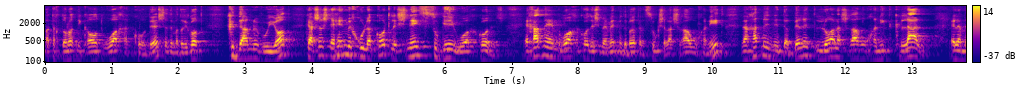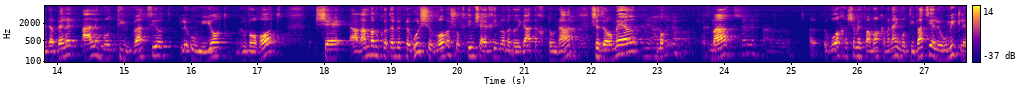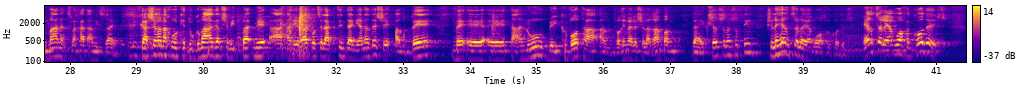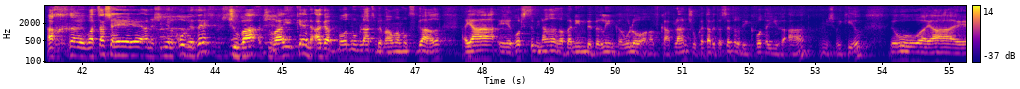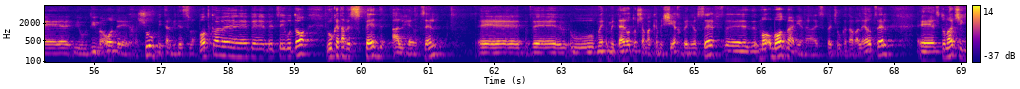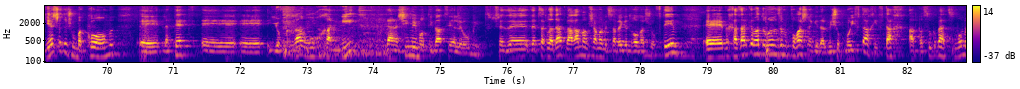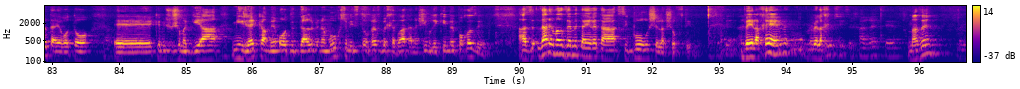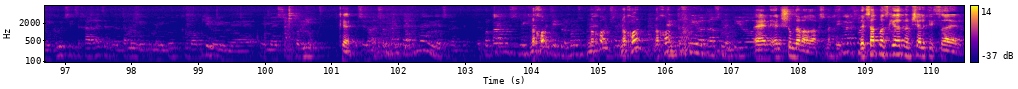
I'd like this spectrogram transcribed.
התחתונות, נקראות רוח הקודש, שזה מדרגות קדם נבואיות, כאשר שתיהן מחולקות לשני סוגי רוח קודש. אחד מהם, רוח הקודש, באמת מדברת על סוג של השראה רוחנית, ואחת מהן מדברת לא על השראה רוחנית כלל, אלא מדברת על מוטיבציות לאומיות גבוהות, שהרמב"ם כותב בפירוש שרוב השופטים שייכים למדרגה התחתונה, שזה אומר... מה? רוח השם לפעמו, הכוונה היא מוטיבציה לאומית למען הצלחת עם ישראל. כאשר אנחנו, כדוגמה אגב, שמתפ... אני רק רוצה להקצין את העניין הזה, שהרבה אה, אה, טענו בעקבות הדברים האלה של הרמב"ם וההקשר של השופטים, שלהרצל היה רוח הקודש. הרצל היה רוח הקודש. אך הוא רצה שאנשים ילכו וזה, תשובה, תשובה היא כן, אגב, מאוד מומלץ במאמר מוסגר, היה ראש סמינר הרבנים בברלין, קראו לו הרב קפלן, שהוא כתב את הספר בעקבות היראה, מי שמכיר, והוא היה יהודי מאוד חשוב, מתלמידי סלבודקה בצעירותו, והוא כתב הספד על הרצל. והוא מתאר אותו שם כמשיח בן יוסף, זה מאוד מעניין ההספד שהוא כתב על הרצל. זאת אומרת שיש איזשהו מקום לתת יוקרה רוחנית לאנשים עם מוטיבציה לאומית, שזה צריך לדעת, והרמב"ם שם מסווג את רוב השופטים, וחז"ל כמעט אומרים את זה מפורש נגיד על מישהו כמו יפתח, יפתח, הפסוק בעצמו מתאר אותו כמישהו שמגיע מרקע מאוד דל ונמוך, שמסתובב בחברת אנשים ריקים ופוחזים. אז זה אני אומר, זה מתאר את הסיפור של השופטים. ולכן... מנהיגות שהיא צריכה רצף... מה זה? מנהיגות שהיא צריכה רצף זה יותר מנהיגות כמו כאילו עם שלטונית. כן. ושזה רק שופט, אין עניין של רצף. נכון, נכון, נכון, נכון. אין תוכניות רב-שנתיות. אין שום דבר רב-שנתי. זה קצת מזכיר את ממשלת ישראל.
